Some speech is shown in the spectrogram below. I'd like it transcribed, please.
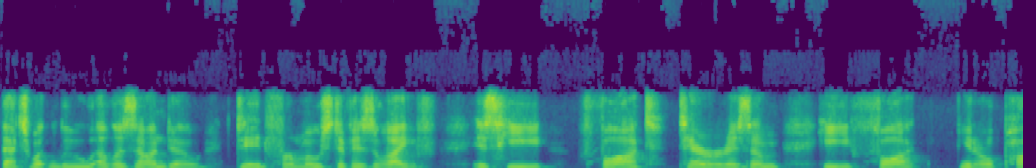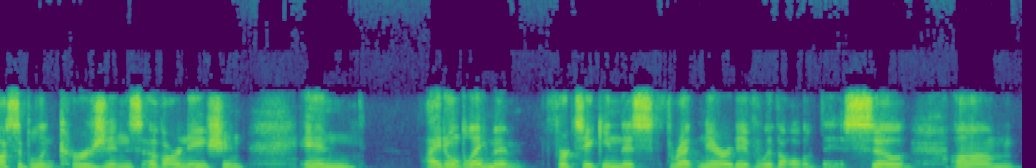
That's what Lou Elizondo did for most of his life. Is he fought terrorism? He fought, you know, possible incursions of our nation, and I don't blame him for taking this threat narrative with all of this. So, um,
